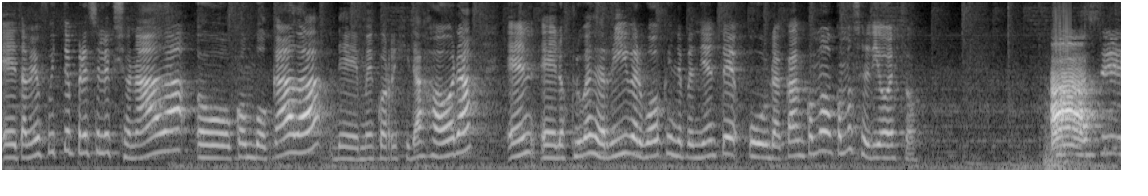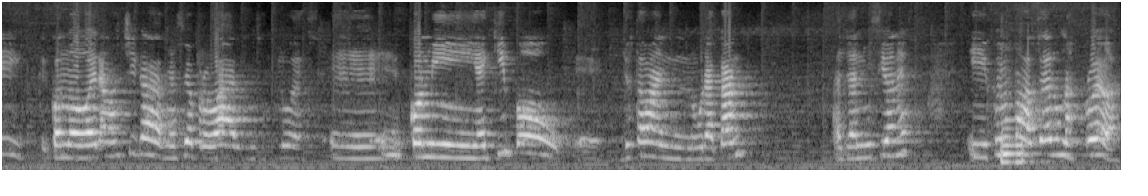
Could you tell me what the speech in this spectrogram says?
Eh, también fuiste preseleccionada o convocada, de, me corregirás ahora, en eh, los clubes de River, Boca, Independiente, Huracán. ¿Cómo, ¿Cómo se dio esto? Ah, sí, cuando era más chica me fui a probar en esos clubes. Eh, con mi equipo, yo estaba en Huracán allá en Misiones, y fuimos a hacer unas pruebas,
